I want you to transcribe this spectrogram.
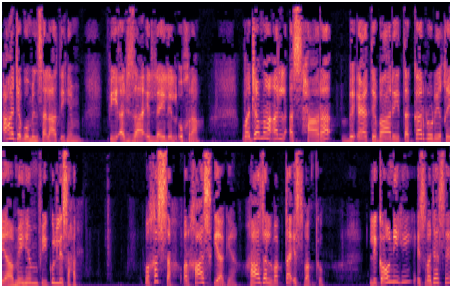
اعجب من صلاتهم في اجزاء الليل الاخرى وجمع الاسحار باعتبار تكرر قيامهم في كل سحر۔ خصہ اور خاص کیا گیا۔ حاض الوقت اس وقت کو۔ لکونی ہی اس وجہ سے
